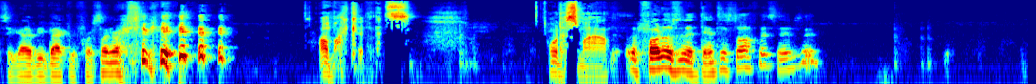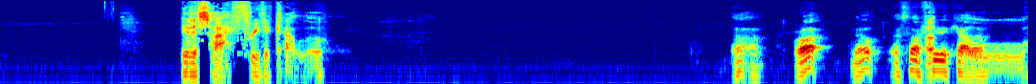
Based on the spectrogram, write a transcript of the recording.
So you gotta be back before sunrise again. Oh my goodness! What a smile! the photos in the dentist office, is it? It is high Frida Kahlo. Uh uh What? Nope, that's not Frida Kahlo. Uh-oh.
